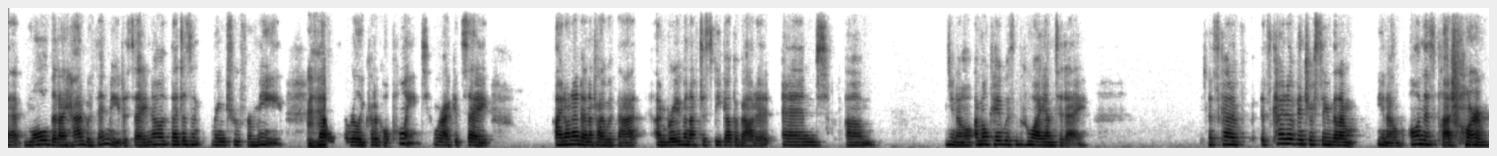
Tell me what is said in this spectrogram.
that mold that I had within me to say, no, that doesn't ring true for me. Mhm. That was a really critical point where I could say, I don't identify with that. I'm brave enough to speak up about it. And, um, you know, I'm okay with who I am today. It's kind of, it's kind of interesting that I'm, you know, on this platform,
